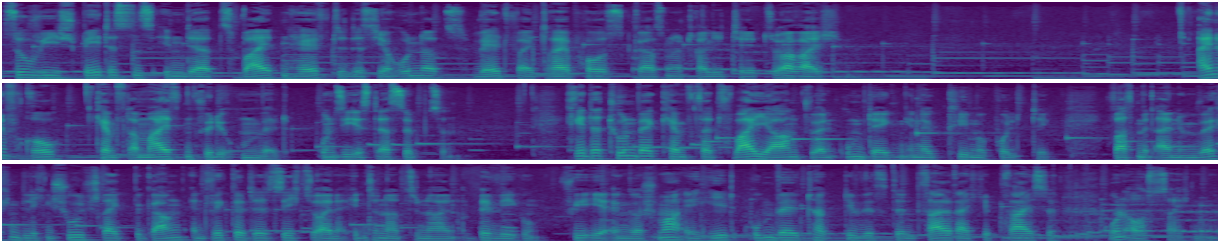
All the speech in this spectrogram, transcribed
sowie spätestens in der zweiten Hälfte des Jahrhunderts weltweit Treibhausgasneutralität zu erreichen. Eine Frau kämpft am meisten für die Umwelt und sie ist erst 17. Greta Thunberg kämpft seit zwei Jahren für ein Umdenken in der Klimapolitik. Was mit einem wöchentlichen Schulstreik begann, entwickelte sich zu einer internationalen Bewegung. Für ihr Engagement erhielt Umweltaktivistin zahlreiche Preise und Auszeichnungen.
